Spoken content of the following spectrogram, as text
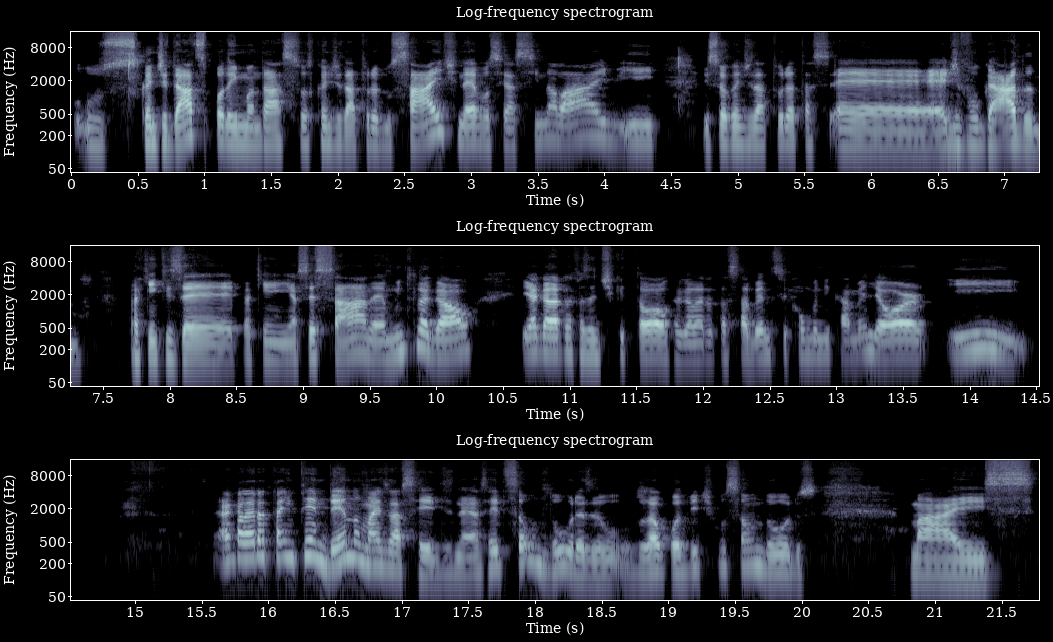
os candidatos podem mandar a sua candidatura no site, né? Você assina lá e, e sua candidatura tá, é, é divulgada para quem quiser, para quem acessar, né? Muito legal. E a galera tá fazendo TikTok, a galera tá sabendo se comunicar melhor e a galera tá entendendo mais as redes, né? As redes são duras, os algoritmos são duros, mas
